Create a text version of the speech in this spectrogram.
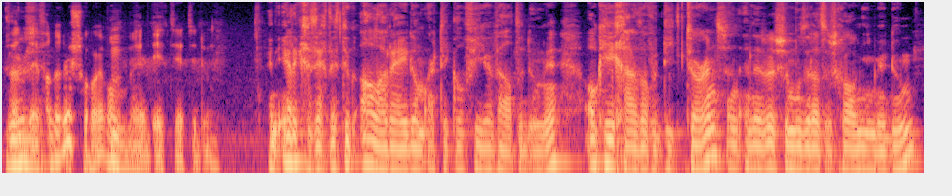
de, Russen. van de Russen hoor, om eh, dit eh, te doen. En eerlijk gezegd is natuurlijk alle reden om artikel 4 wel te doen. Hè? Ook hier gaat het over deterrence. En, en de Russen moeten dat dus gewoon niet meer doen.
